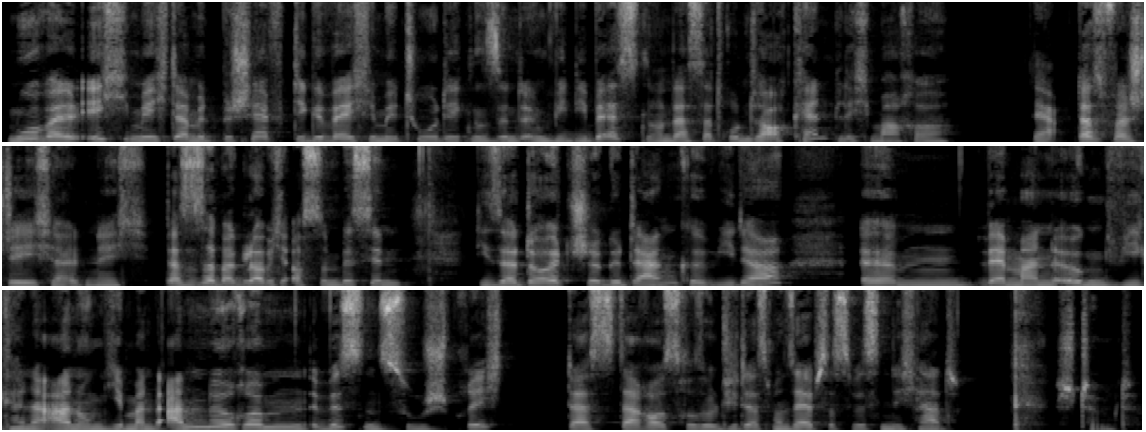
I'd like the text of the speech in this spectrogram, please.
nur weil ich mich damit beschäftige, welche Methodiken sind irgendwie die besten und das darunter auch kenntlich mache. Ja. Das verstehe ich halt nicht. Das ist aber, glaube ich, auch so ein bisschen dieser deutsche Gedanke wieder, ähm, wenn man irgendwie, keine Ahnung, jemand anderem Wissen zuspricht, dass daraus resultiert, dass man selbst das Wissen nicht hat. Stimmt.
